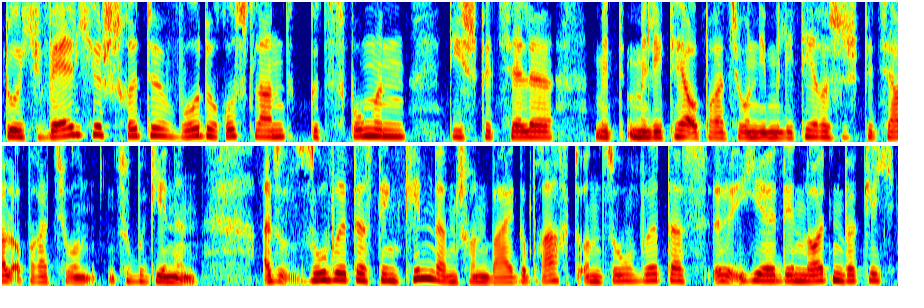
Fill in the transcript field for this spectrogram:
durch welche Schritte wurde Russland gezwungen, die spezielle mit Militäroperation, die militärische Spezialoperation zu beginnen. Also so wird das den Kindern schon beigebracht und so wird das äh, hier den Leuten wirklich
